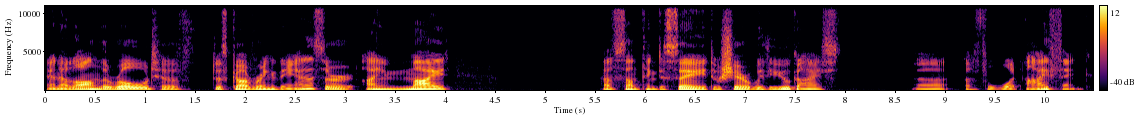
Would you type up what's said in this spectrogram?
And along the road of discovering the answer, I might have something to say to share with you guys uh, of what I think,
